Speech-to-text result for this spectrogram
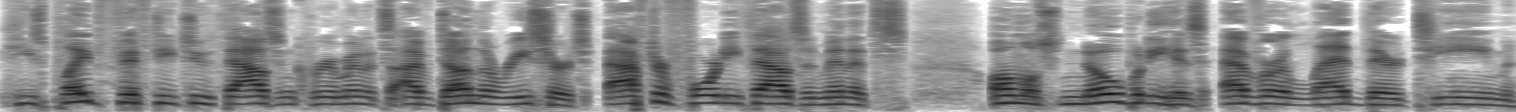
he's played 52,000 career minutes. I've done the research. After 40,000 minutes, almost nobody has ever led their team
